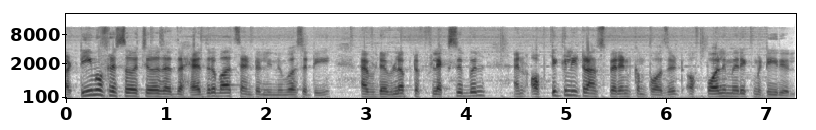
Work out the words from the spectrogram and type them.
A team of researchers at the Hyderabad Central University have developed a flexible and optically transparent composite of polymeric material.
